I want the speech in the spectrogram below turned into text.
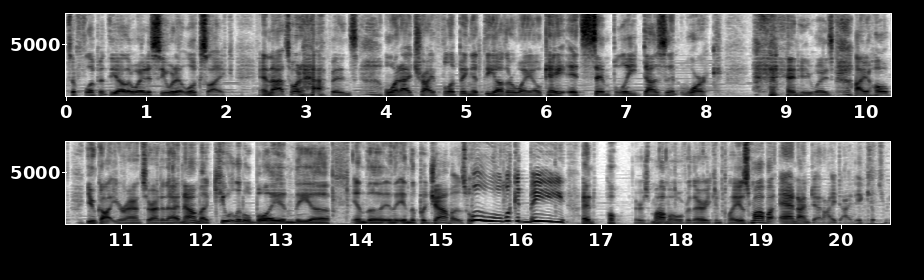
to flip it the other way to see what it looks like. And that's what happens when I try flipping it the other way, okay? It simply doesn't work. Anyways, I hope you got your answer out of that. Now I'm a cute little boy in the uh, in the in the in the pajamas. Ooh, look at me! And oh, there's Mama over there. You can play as Mama, and I'm dead. I died. It kills me.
